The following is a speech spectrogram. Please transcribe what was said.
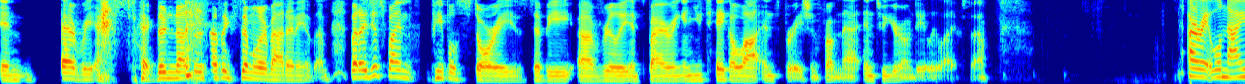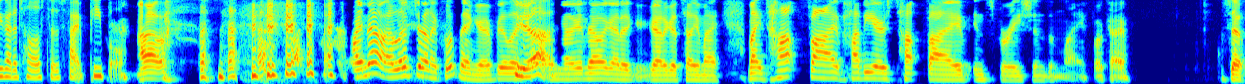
in every aspect. They're not there's nothing similar about any of them. But I just find people's stories to be uh, really inspiring, and you take a lot inspiration from that into your own daily life. So all right. Well, now you got to tell us those five people. Uh, I know. I left you on a cliffhanger. I feel like yeah. Uh, now, now, I gotta gotta go tell you my my top five Javier's top five inspirations in life. Okay. So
